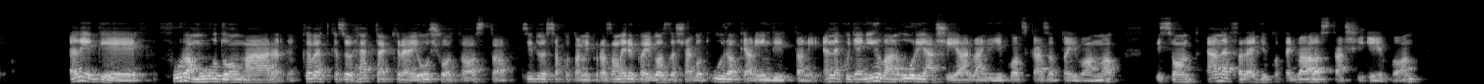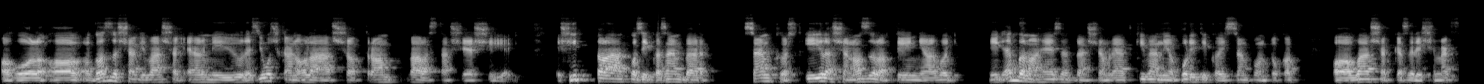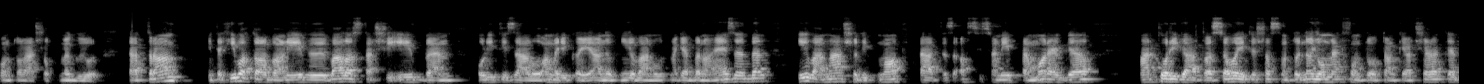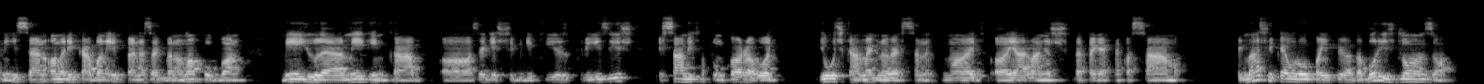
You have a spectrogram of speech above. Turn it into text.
eléggé fura módon már következő hetekre jósolta azt az időszakot, amikor az amerikai gazdaságot újra kell indítani. Ennek ugye nyilván óriási járványügyi kockázatai vannak, viszont el ne felejtjük, ott egy választási év van, ahol a, a gazdasági válság elmélyül, ez jócskán aláássa Trump választási esélyeit. És itt találkozik az ember szemközt élesen azzal a tényel, hogy még ebben a helyzetben sem lehet kivenni a politikai szempontokat a válságkezelési megfontolások mögül. Tehát Trump, mint egy hivatalban lévő választási évben politizáló amerikai elnök nyilvánult meg ebben a helyzetben. Nyilván második nap, tehát ez azt hiszem éppen ma reggel, már korrigálta a szavait, és azt mondta, hogy nagyon megfontoltan kell cselekedni, hiszen Amerikában éppen ezekben a napokban mélyül el még inkább az egészségügyi krízis, és számíthatunk arra, hogy jócskán megnövekszen majd a járványos betegeknek a száma. Egy másik európai példa, Boris Johnson,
